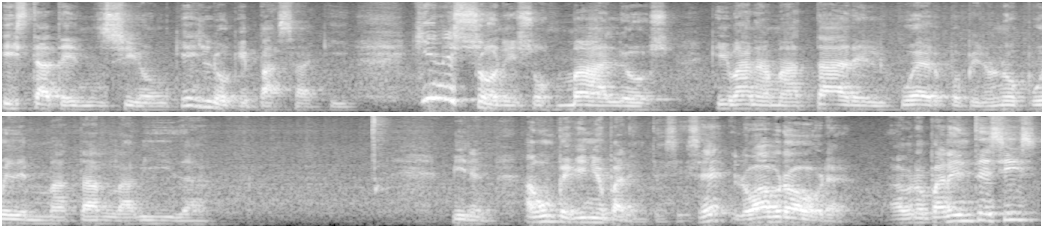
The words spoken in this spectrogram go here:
esta tensión? ¿Qué es lo que pasa aquí? ¿Quiénes son esos malos que van a matar el cuerpo pero no pueden matar la vida. Miren, hago un pequeño paréntesis, ¿eh? lo abro ahora. Abro paréntesis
